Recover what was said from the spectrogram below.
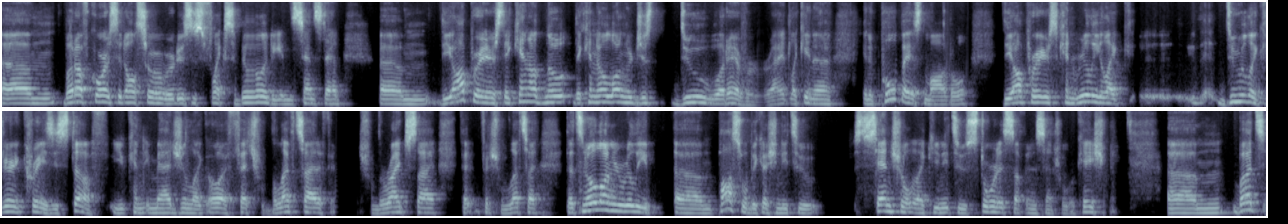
Um, but of course, it also reduces flexibility in the sense that um, the operators they cannot know they can no longer just do whatever, right? Like in a in a pull based model, the operators can really like do like very crazy stuff. You can imagine like, oh, I fetch from the left side, I fetch from the right side, fetch from the left side. That's no longer really um, possible because you need to central, like you need to store this stuff in a central location. Um, but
